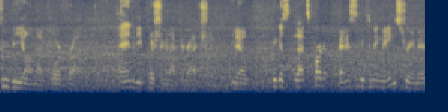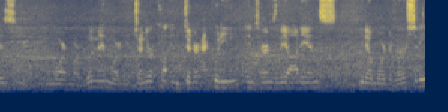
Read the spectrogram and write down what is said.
to be on that forefront and to be pushing in that direction, you know, because that's part of fantasy becoming mainstream is more and more women, more gender gender equity in terms of the audience, you know, more diversity.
